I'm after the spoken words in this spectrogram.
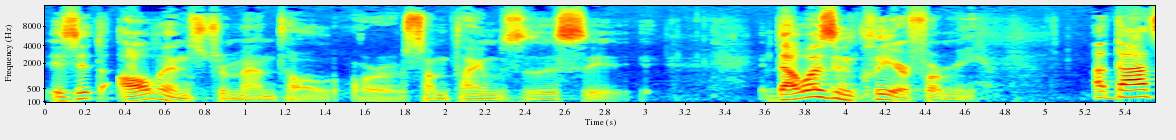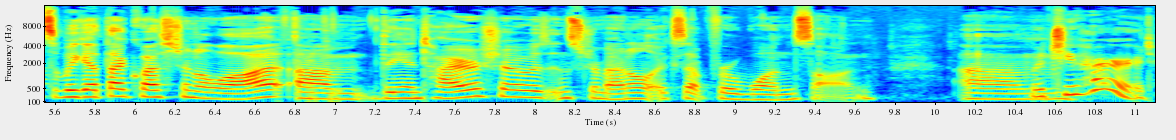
Is it all instrumental, or sometimes this? that wasn't clear for me. Uh, that's we get that question a lot. Um, the entire show is instrumental except for one song. Um, Which you heard.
